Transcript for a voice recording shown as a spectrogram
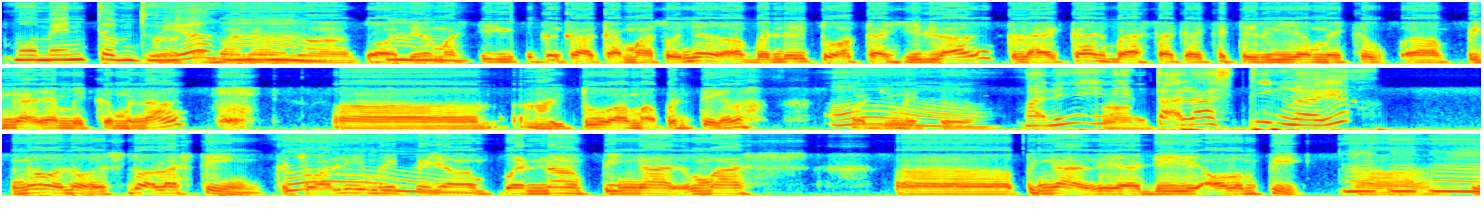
Momentum tu ya. Hmm. tu dia mesti kekalkan maksudnya uh, benda itu akan hilang kelaikan berdasarkan kriteria yang mereka uh, pingat yang mereka menang uh, uh, itu amat penting lah bagi mereka Maknanya ini Ah. tak lasting lah ya. no no it's not lasting kecuali Ah. mereka yang pernah pingat emas uh, pingat dia di Olimpik uh, so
